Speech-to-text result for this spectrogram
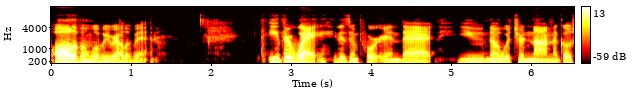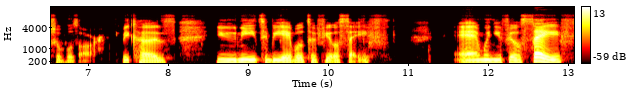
all of them will be relevant. Either way, it is important that you know what your non negotiables are because you need to be able to feel safe. And when you feel safe,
